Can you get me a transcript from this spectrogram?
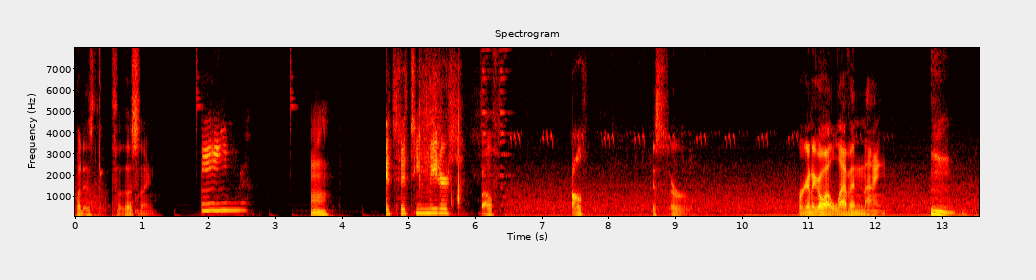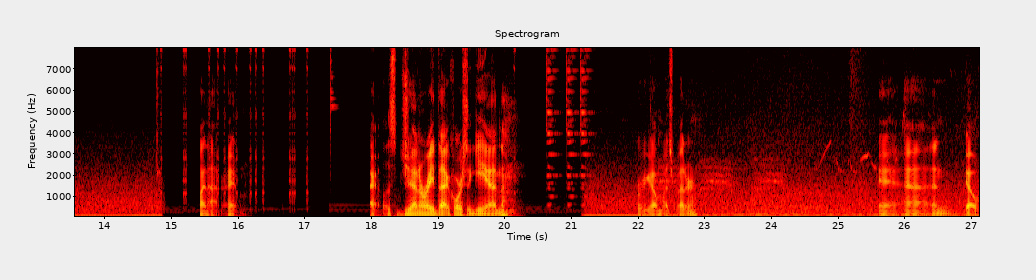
What is the of this thing? 15. Hmm? It's 15 meters. 12. 12. Yes, sir. We're going to go 11 9. Hmm. Why not, right? All right, let's generate that course again. There we go, much better. And go.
